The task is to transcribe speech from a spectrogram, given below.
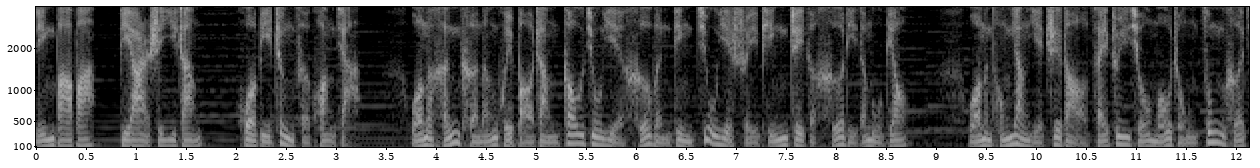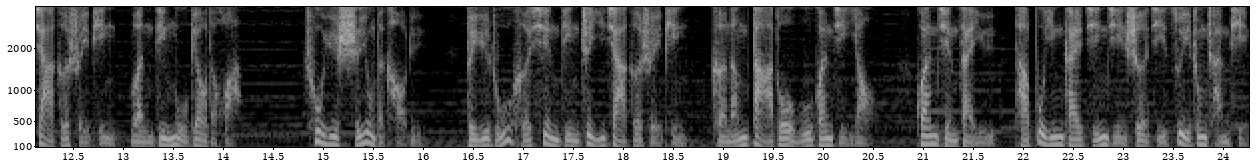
零八八第二十一章货币政策框架。我们很可能会保障高就业和稳定就业水平这个合理的目标。我们同样也知道，在追求某种综合价格水平稳定目标的话，出于实用的考虑，对于如何限定这一价格水平，可能大多无关紧要。关键在于，它不应该仅仅涉及最终产品，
